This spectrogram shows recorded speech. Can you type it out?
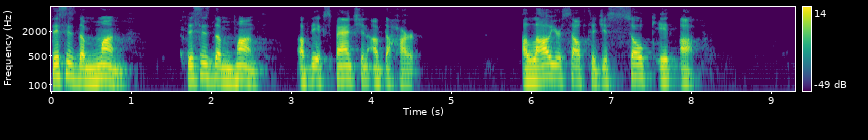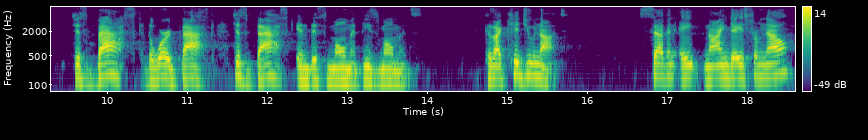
This is the month. This is the month of the expansion of the heart. Allow yourself to just soak it up. Just bask, the word bask, just bask in this moment, these moments. Because I kid you not, seven, eight, nine days from now,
